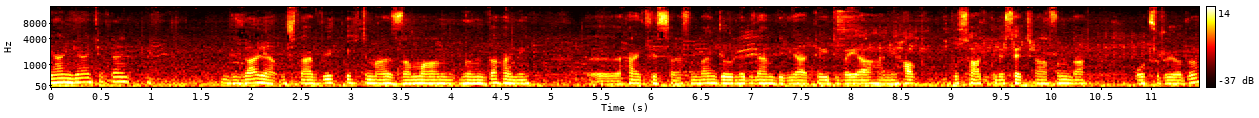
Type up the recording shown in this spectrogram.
Yani gerçekten güzel yapmışlar. Büyük bir ihtimal zamanında hani e, herkes tarafından görülebilen bir yerdeydi veya hani halk bu saat kulesi etrafında oturuyordu.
